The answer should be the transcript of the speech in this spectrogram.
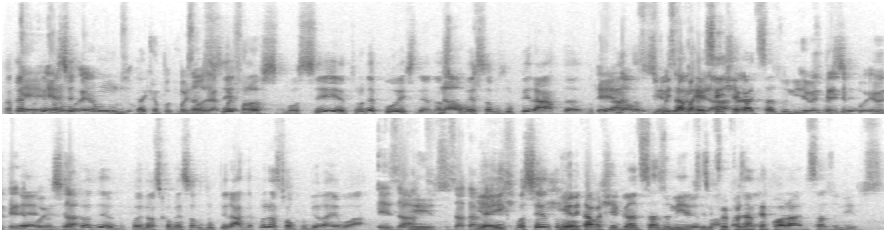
Até porque É, era, você, era um. Daqui a pouquinho. Pois não, Zé, você, pode falar. você- você entrou depois, né? Nós Não. começamos no Pirata. No É, Pirata não, Ele Começaram estava recém-chegado dos Estados Unidos. Eu entrei Você- depois. Eu entrei É, depois. você tá. entrou de- depois. Nós começamos no Pirata, depois nós fomos pro Vila Reboar. Exato. Isso. E Exatamente. aí que você entrou. E ele estava chegando dos Estados Unidos. Ele foi fazer uma Exatamente. temporada nos Estados Unidos.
